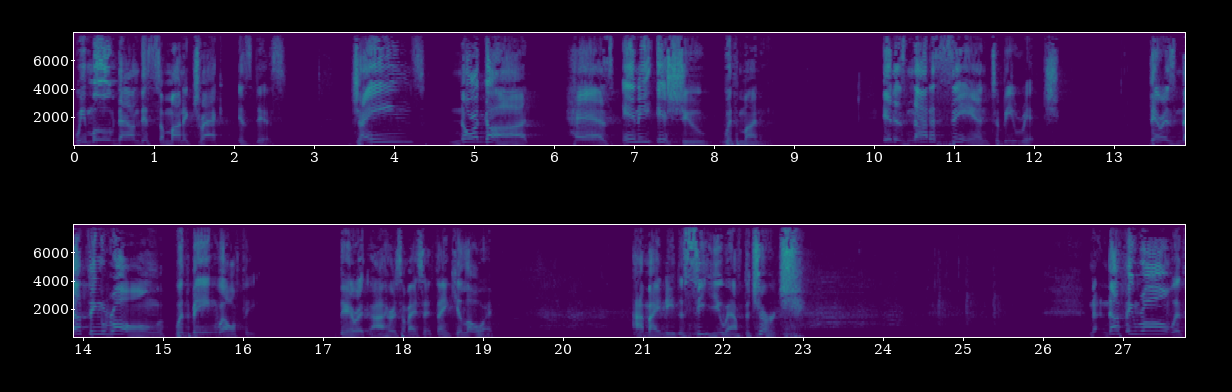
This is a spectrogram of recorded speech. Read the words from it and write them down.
we move down this sermonic track is this. James nor God has any issue with money. It is not a sin to be rich. There is nothing wrong with being wealthy. There, I heard somebody say, Thank you, Lord. I might need to see you after church. N- nothing wrong with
